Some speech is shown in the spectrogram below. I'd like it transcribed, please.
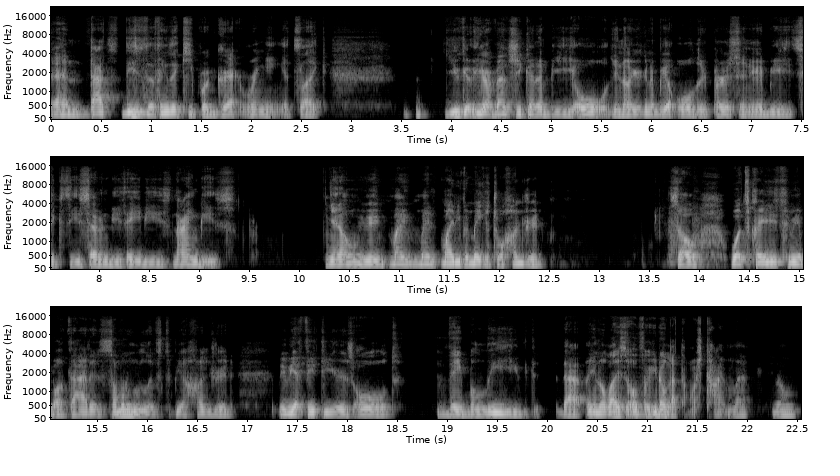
And that's these are the things that keep regret ringing. It's like you you're eventually going to be old, you know, you're going to be an older person. You're going to be 60s, 70s, 80s, 90s. You know, you might, might might even make it to 100. So, what's crazy to me about that is someone who lives to be 100 maybe at 50 years old, they believed that, you know, life's over. You don't got that much time left, you know?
